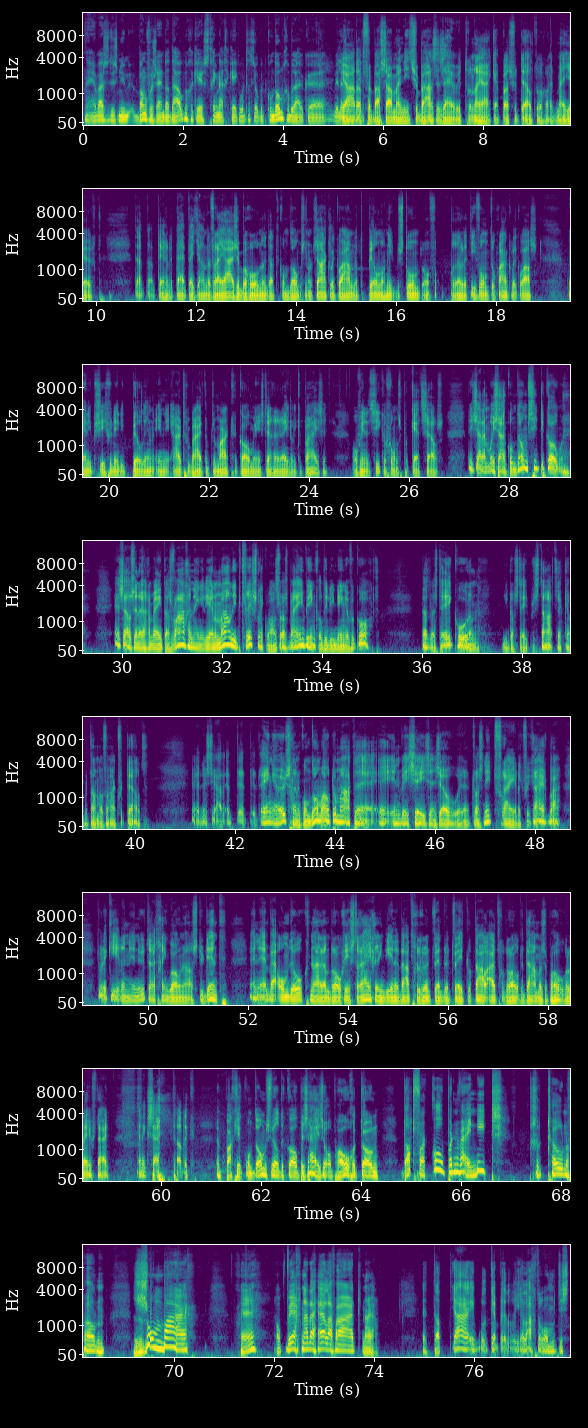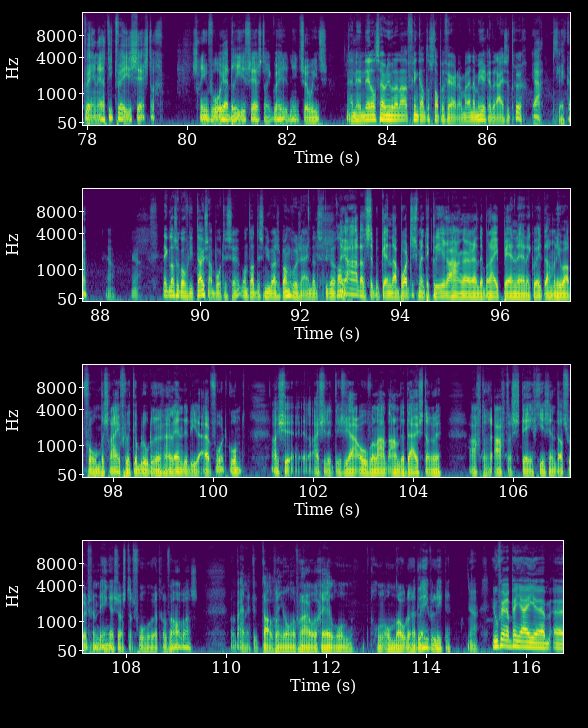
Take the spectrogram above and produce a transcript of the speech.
Nee, en waar ze dus nu bang voor zijn dat daar ook nog een keer streng naar gekeken wordt, dat ze ook het condoomgebruik uh, willen Ja, dat verbaast, zou mij niet verbazen. Zijn we weer terug. Nou ja, ik heb pas verteld toch uit mijn jeugd. Dat, dat tegen de tijd dat je aan de vrijage begon, dat condooms noodzakelijk waren, dat de pil nog niet bestond of relatief ontoegankelijk was. Ik weet niet precies wanneer die pil in, in uitgebreid op de markt gekomen is tegen redelijke prijzen. Of in het ziekenfondspakket zelfs. Dus ja, dan moet je aan condooms zien te komen. En zelfs in een gemeente als Wageningen, die helemaal niet christelijk was, was bij één winkel die die dingen verkocht. Dat was de Eekhoorn, die nog steeds bestaat. Ik heb het allemaal vaak verteld. Eh, dus ja, het, het, het hingen heus geen condomautomaten eh, in wc's en zo. Eh, het was niet vrijelijk verkrijgbaar. Toen ik hier in, in Utrecht ging wonen als student. En, en bij om de hoek naar een drogisterij ging, die inderdaad gerund werd door twee totaal uitgedroogde dames op hoge leeftijd. En ik zei dat ik een pakje condooms wilde kopen, zei ze op hoge toon: Dat verkopen wij niet. Zo'n toon van zonbaar. Hè? Op weg naar de hellevaart. Nou ja. Dat, ja, ik, ik heb, je lacht erom. Het is 1962. Misschien voorjaar 63, ik weet het niet, zoiets. Ja, in Nederland zijn we nu wel een flink aantal stappen verder. Maar in Amerika draaien ze terug. Ja, zeker. Ja, ja. Ik las ook over die thuisabortussen, want dat is nu waar ze bang voor zijn. Dat is natuurlijk een ramp. Nou ja, dat is de bekende abortus met de klerenhanger en de breipen en ik weet allemaal niet wat voor onbeschrijfelijke bloederige ellende die daaruit voortkomt. Als je, als je het dus ja overlaat aan de duistere achter, achtersteegjes en dat soort van dingen, zoals dat vroeger het geval was. Waarbij natuurlijk tal van jonge vrouwen geheel on, onnodig het leven lieten. Ja. In hoeverre ben jij, uh,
